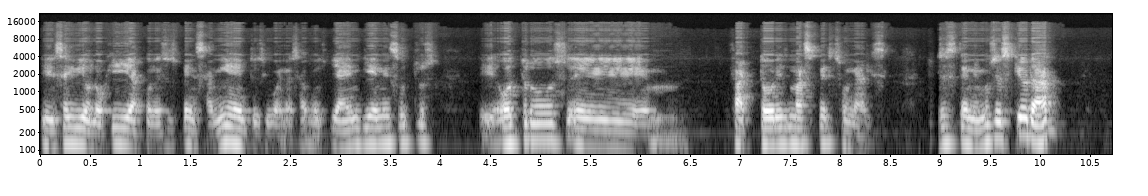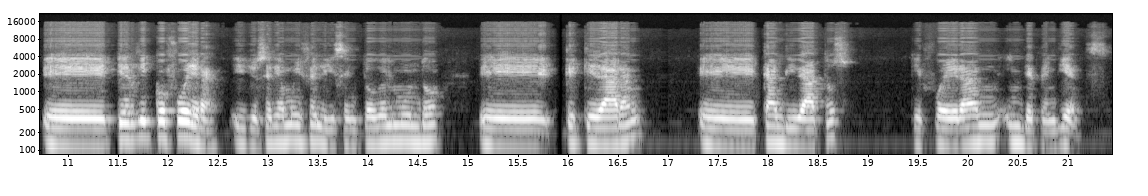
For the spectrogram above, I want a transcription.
esa ideología, con esos pensamientos, y bueno, ya en bienes otros, eh, otros eh, factores más personales. Entonces tenemos es que orar, eh, qué rico fuera, y yo sería muy feliz en todo el mundo que quedaran candidatos que fueran independientes,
